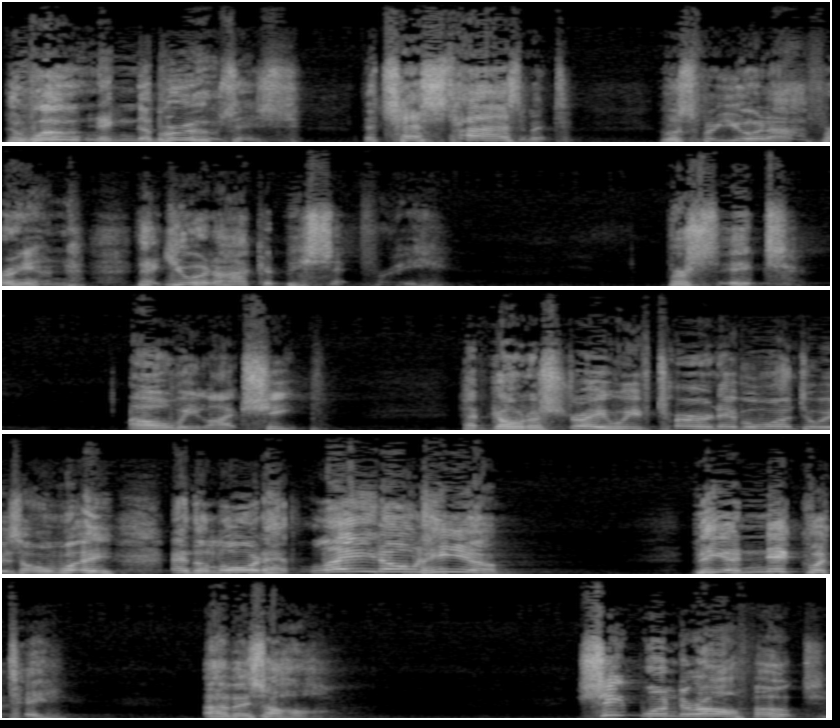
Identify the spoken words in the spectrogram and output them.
the wounding, the bruises, the chastisement was for you and I, friend, that you and I could be set free. Verse 6 All we like sheep have gone astray. We've turned everyone to his own way, and the Lord hath laid on him the iniquity of us all. Sheep wander off, folks.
